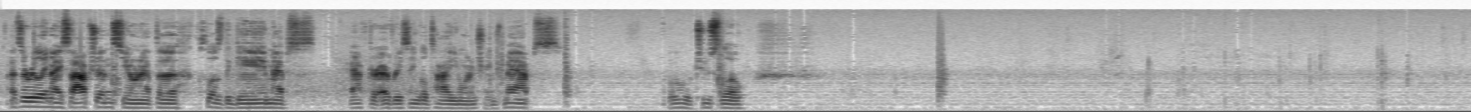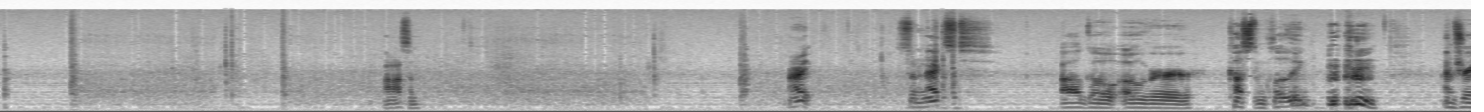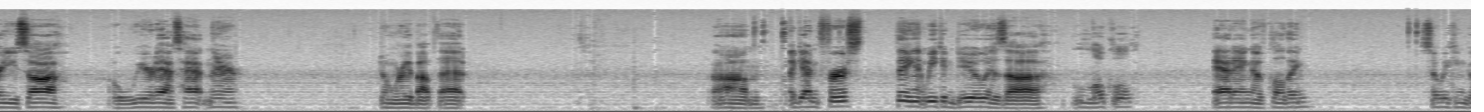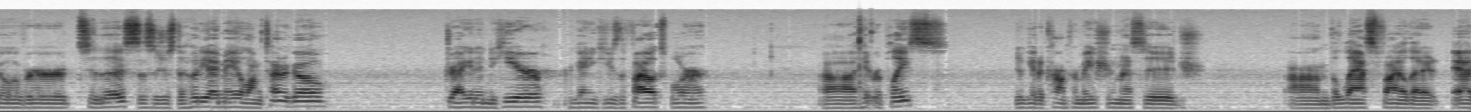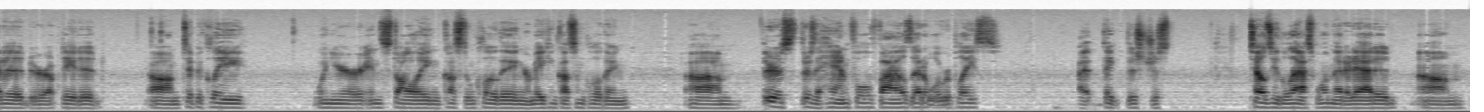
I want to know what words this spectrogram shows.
That's a really nice option, so you don't have to close the game after every single time you want to change maps. Oh, too slow. Next I'll go over custom clothing. I'm sure you saw a weird ass hat in there. Don't worry about that. Um, again, first thing that we can do is uh, local adding of clothing. So we can go over to this. This is just a hoodie I made a long time ago. Drag it into here. Again, you can use the File Explorer uh, hit replace, you'll get a confirmation message on the last file that it added or updated. Um, typically, when you're installing custom clothing or making custom clothing, um, there's there's a handful of files that it will replace. I think this just tells you the last one that it added, um,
